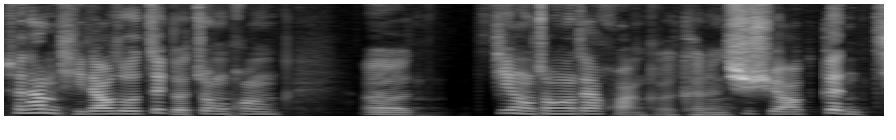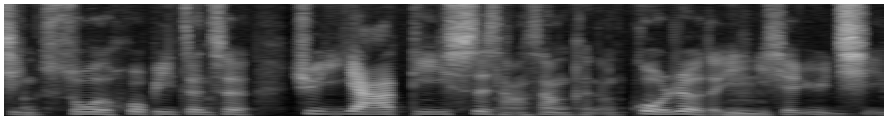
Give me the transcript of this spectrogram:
所以他们提到说这个状况呃金融状况在缓和，可能是需要更紧缩的货币政策去压低市场上可能过热的一一些预期。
